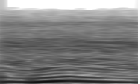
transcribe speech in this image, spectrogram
Mm-hmm.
